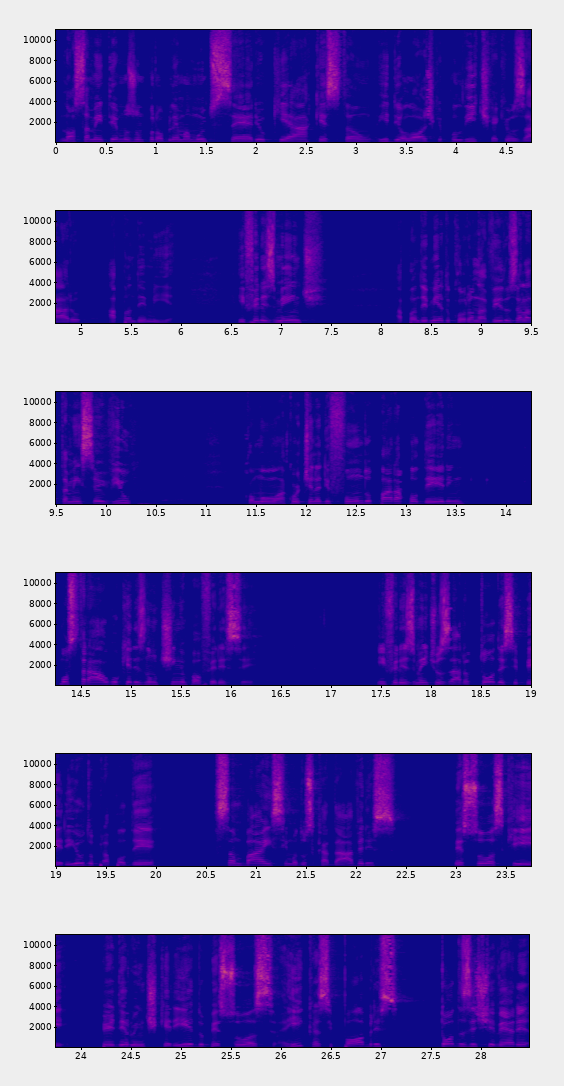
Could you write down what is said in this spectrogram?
nós também temos um problema muito sério que é a questão ideológica e política que usaram a pandemia. Infelizmente, a pandemia do coronavírus ela também serviu como uma cortina de fundo para poderem mostrar algo que eles não tinham para oferecer. Infelizmente, usaram todo esse período para poder sambar em cima dos cadáveres, pessoas que perderam o ente querido, pessoas ricas e pobres, todas estiveram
